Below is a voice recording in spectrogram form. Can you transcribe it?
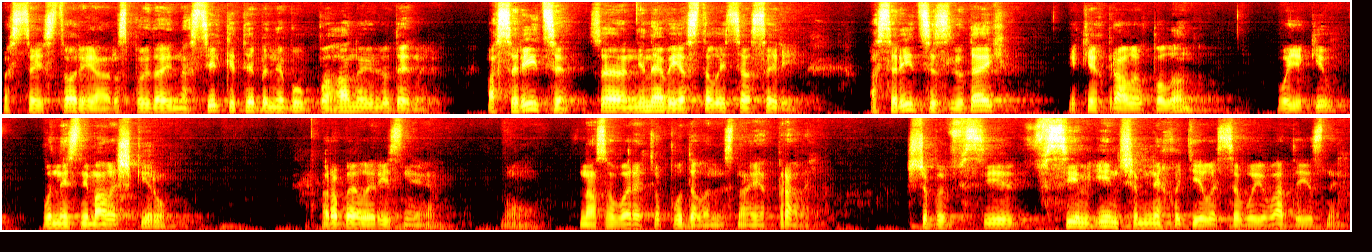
Ось ця історія розповідає, настільки ти би не був поганою людиною. Асирійці це Ніневія столиця Асирії. Асирійці з людей, яких брали в полон, вояків, вони знімали шкіру, робили різні, ну, нас говорять опудала, не знаю, як правильно, щоб всі, всім іншим не хотілося воювати із ними,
